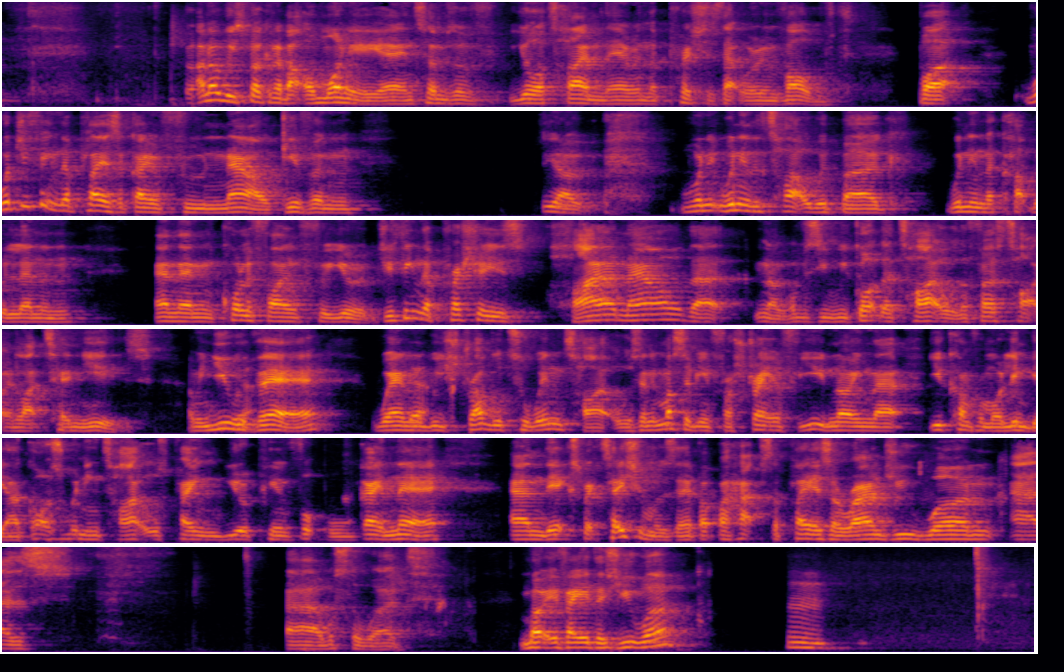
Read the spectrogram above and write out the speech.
I know we've spoken about Omoni yeah, in terms of your time there and the pressures that were involved, but what do you think the players are going through now, given you know winning, winning the title with Berg, winning the cup with Lennon? and then qualifying for Europe. Do you think the pressure is higher now that, you know, obviously we got the title, the first title in like 10 years? I mean, you were there when yeah. we struggled to win titles, and it must have been frustrating for you knowing that you come from Olympia, guys winning titles, playing European football, going there, and the expectation was there, but perhaps the players around you weren't as, uh, what's the word, motivated as you were? Hmm.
